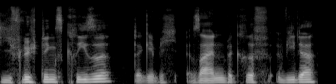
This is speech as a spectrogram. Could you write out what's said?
die Flüchtlingskrise. Da gebe ich seinen Begriff wieder.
